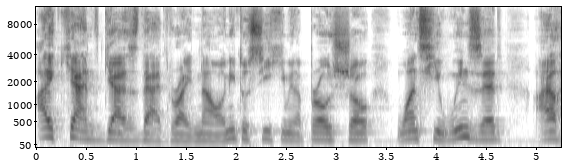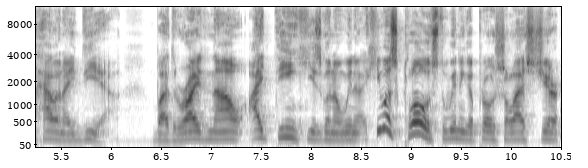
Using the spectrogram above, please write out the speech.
I can't guess that right now. I need to see him in a pro show. Once he wins it, I'll have an idea but right now I think he's gonna win. He was close to winning a pro show last year.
